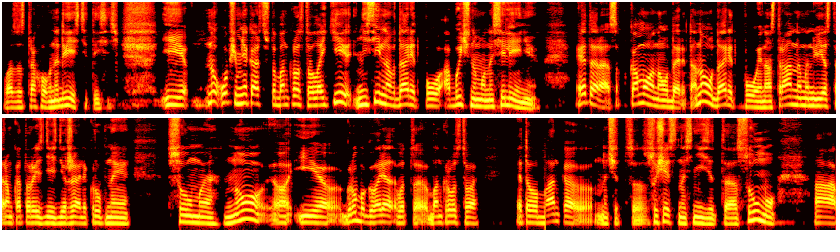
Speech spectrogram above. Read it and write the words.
у вас застраховано 200 тысяч. И, ну, в общем, мне кажется, что банкротство лайки не сильно вдарит по обычному населению. Это раз. По кому оно ударит? Оно ударит по иностранным инвесторам, которые здесь держали крупные суммы. Ну, э, и, грубо говоря, вот банкротство этого банка значит, существенно снизит э, сумму а,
